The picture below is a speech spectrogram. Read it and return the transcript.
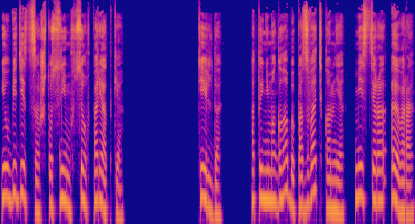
и убедиться, что с ним все в порядке. «Тильда, а ты не могла бы позвать ко мне мистера Эвера?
